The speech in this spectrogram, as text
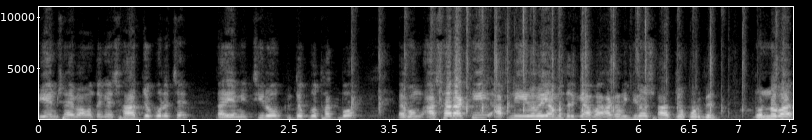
ডিএম সাহেব আমাদেরকে সাহায্য করেছে, তাই আমি চির কৃতজ্ঞ থাকব এবং আশা রাখি আপনি এভাবেই আমাদেরকে আগামী দিনেও সাহায্য করবেন। ধন্যবাদ।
